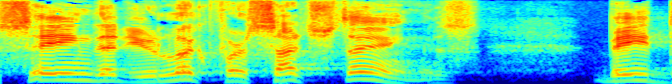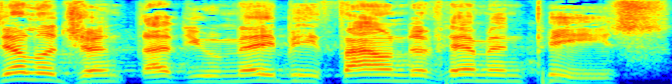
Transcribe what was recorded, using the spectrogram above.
seeing that you look for such things, be diligent that you may be found of him in peace,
